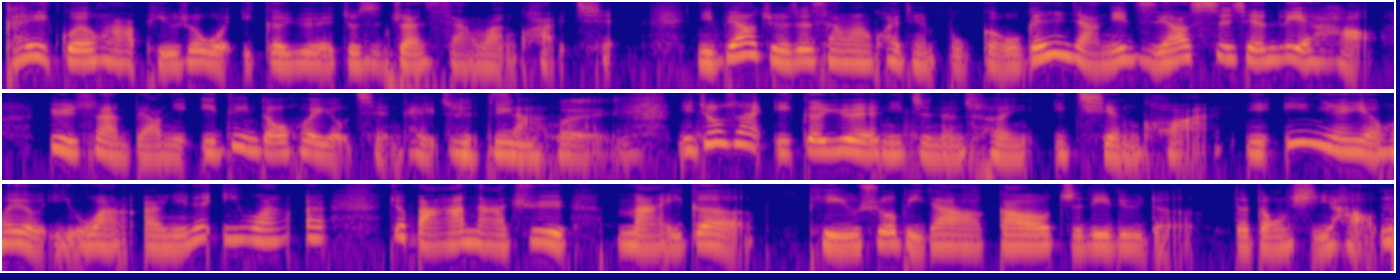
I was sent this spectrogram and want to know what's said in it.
可以规划，比如说我一个月就是赚三万块钱，你不要觉得这三万块钱不够。我跟你讲，你只要事先列好预算表，你一定都会有钱可以存下来。你就算一个月你只能存一千块，你一年也会有一万二，你那一万二。就把它拿去买一个，比如说比较高值利率的的东西好了。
